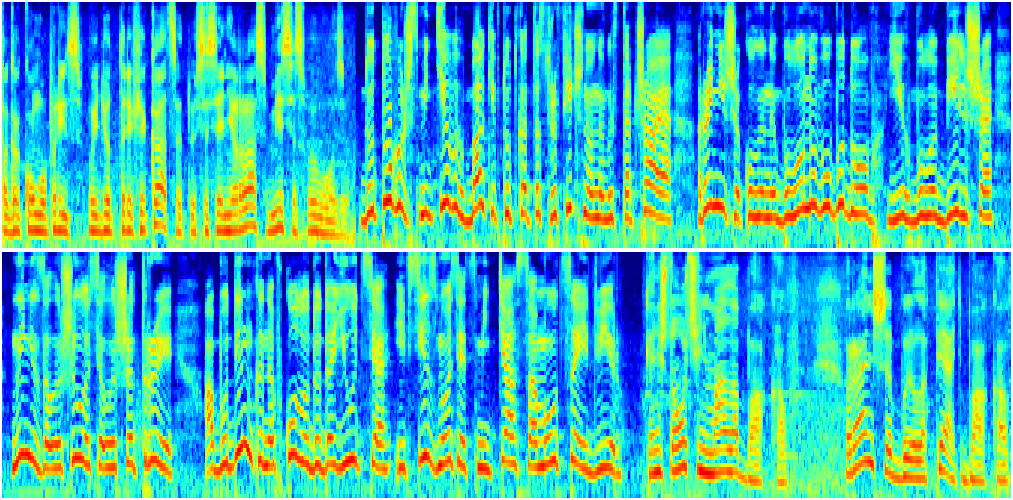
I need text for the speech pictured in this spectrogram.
по какому принципу идет тарификация, то есть, если они раз в месяц вывозят. До того ж, сміттєвих баків тут катастрофічно не вистачає. Раніше, коли не було новобудов, їх було більше. Нині залишилося лише три. А будинки навколо додаються, і всі зносять сміття саме у цей двір. Конечно, очень мало баков. Раньше было 5 баков,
